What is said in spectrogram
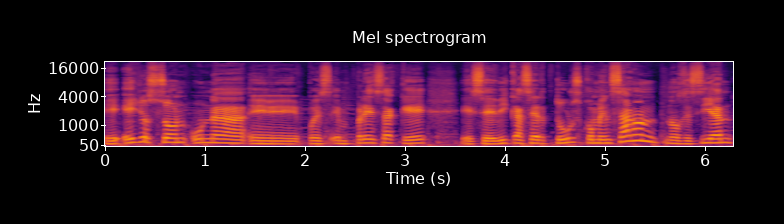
eh, ellos son una eh, pues empresa que eh, se dedica a hacer tours. Comenzaron, nos decían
